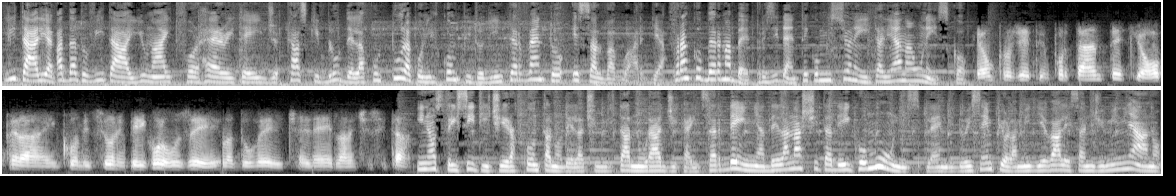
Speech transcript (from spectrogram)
L'Italia ha dato vita a Unite for Heritage, caschi blu della cultura con il compito di intervento e salvaguardia. Franco Bernabé, presidente Commissione Italiana UNESCO UNESCO. È un progetto importante che opera in condizioni pericolose laddove ce n'è la necessità. I nostri siti ci raccontano della civiltà nuragica in Sardegna, della nascita dei comuni, splendido esempio la medievale San Gimignano,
